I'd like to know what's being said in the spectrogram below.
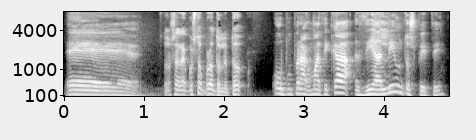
ε, Στο 41ο λεπτό. όπου πραγματικά διαλύουν το σπίτι.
